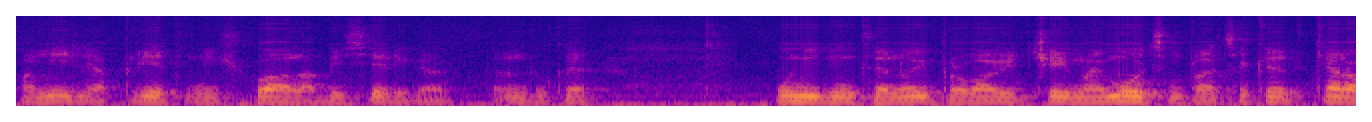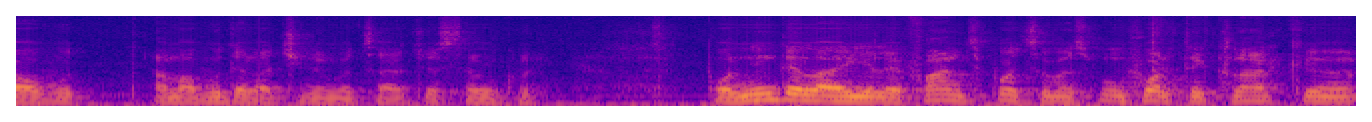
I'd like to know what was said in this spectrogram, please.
Familia, prietenii, școala, biserica, pentru că unii dintre noi, probabil cei mai mulți în place, cred, chiar au avut, am avut de la cine învăța aceste lucruri. Pornind de la elefanți, pot să vă spun foarte clar că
